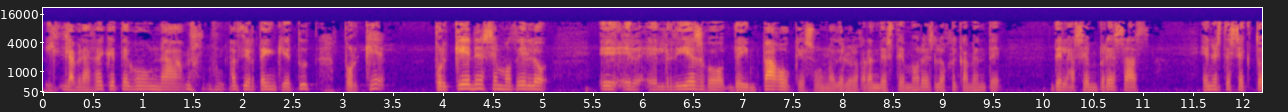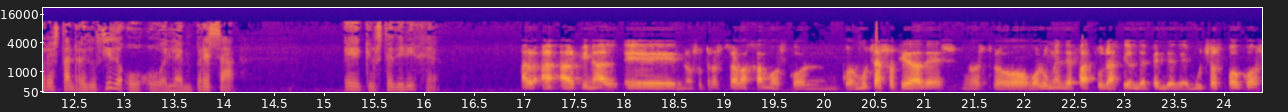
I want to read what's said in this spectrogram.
Y la verdad es que tengo una, una cierta inquietud. ¿Por qué? ¿Por qué en ese modelo eh, el, riesgo de impago, que es uno de los grandes temores, lógicamente, de las empresas en este sector es tan reducido o, en la empresa eh, que usted dirige? Al, final, eh, nosotros trabajamos con, muchas sociedades, nuestro volumen de facturación depende de muchos pocos,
